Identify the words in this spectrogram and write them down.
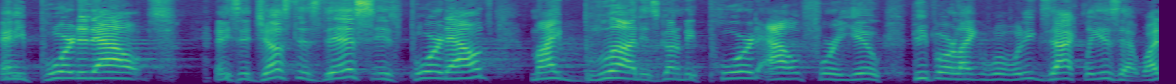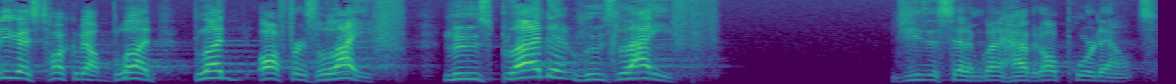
and he poured it out. And he said, Just as this is poured out, my blood is going to be poured out for you. People are like, Well, what exactly is that? Why do you guys talk about blood? Blood offers life. Lose blood, lose life. Jesus said, I'm going to have it all poured out.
